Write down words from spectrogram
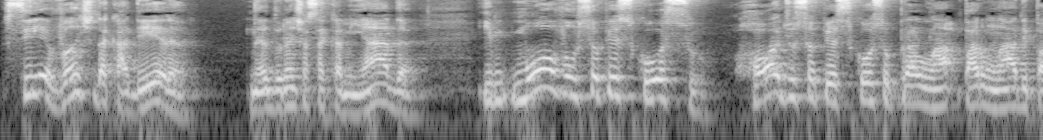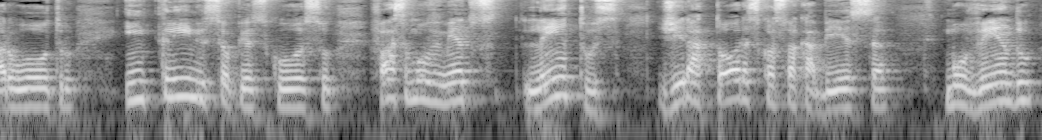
Se levante da cadeira, né, durante essa caminhada e mova o seu pescoço. Rode o seu pescoço para um lado e para o outro, incline o seu pescoço, faça movimentos lentos giratórias com a sua cabeça, movendo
